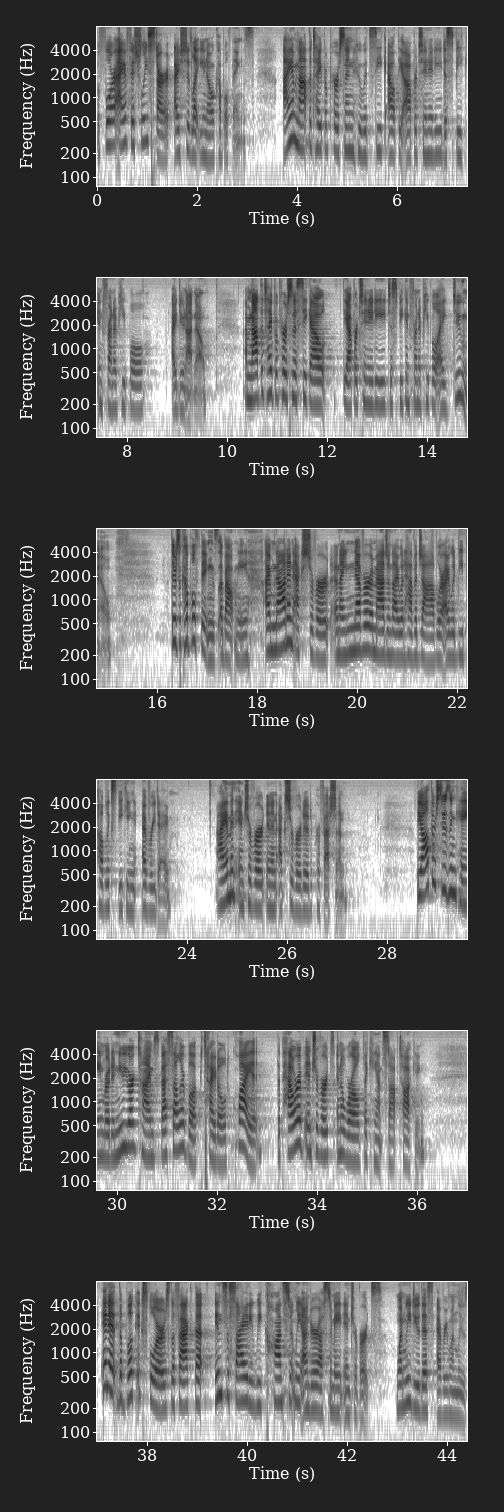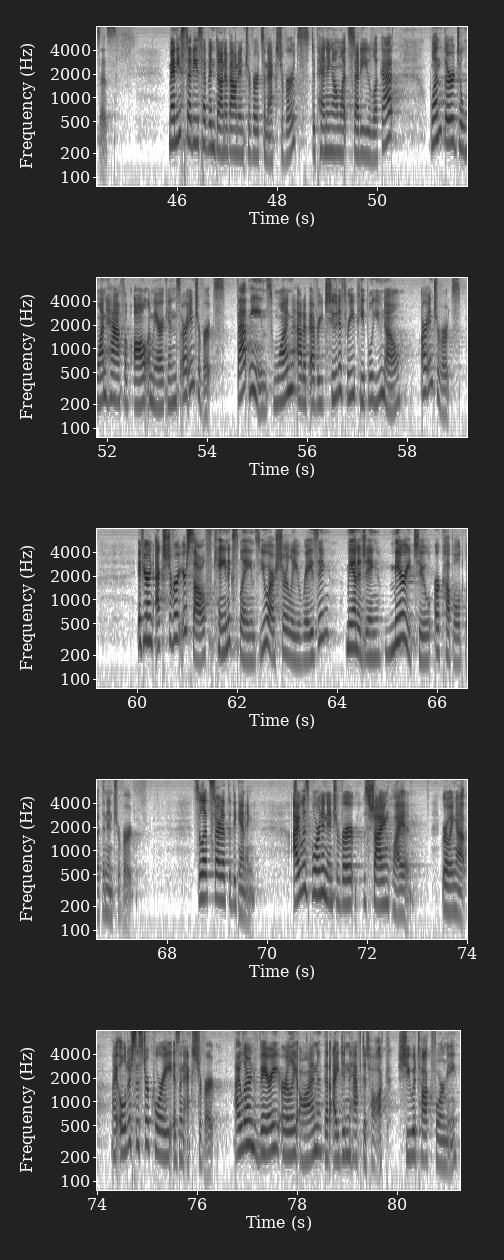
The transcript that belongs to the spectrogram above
Before I officially start, I should let you know a couple things. I am not the type of person who would seek out the opportunity to speak in front of people I do not know. I'm not the type of person to seek out the opportunity to speak in front of people I do know. There's a couple things about me. I'm not an extrovert, and I never imagined I would have a job where I would be public speaking every day. I am an introvert in an extroverted profession. The author Susan Cain wrote a New York Times bestseller book titled Quiet The Power of Introverts in a World That Can't Stop Talking. In it, the book explores the fact that in society we constantly underestimate introverts. When we do this, everyone loses. Many studies have been done about introverts and extroverts. Depending on what study you look at, one third to one half of all Americans are introverts. That means one out of every two to three people you know are introverts. If you're an extrovert yourself, Cain explains you are surely raising, managing, married to, or coupled with an introvert. So let's start at the beginning. I was born an introvert, was shy and quiet growing up. My older sister Corey is an extrovert. I learned very early on that I didn't have to talk, she would talk for me.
